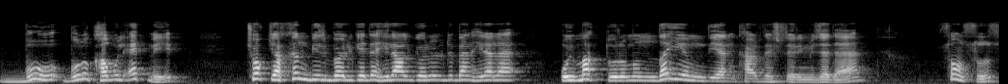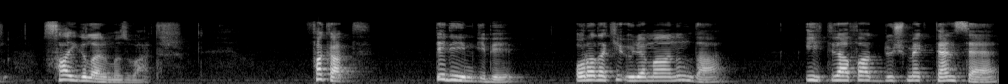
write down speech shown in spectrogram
Bu bunu kabul etmeyip çok yakın bir bölgede hilal görüldü ben hilale uymak durumundayım diyen kardeşlerimize de sonsuz saygılarımız vardır. Fakat dediğim gibi oradaki ülemanın da ihtilafa düşmektense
